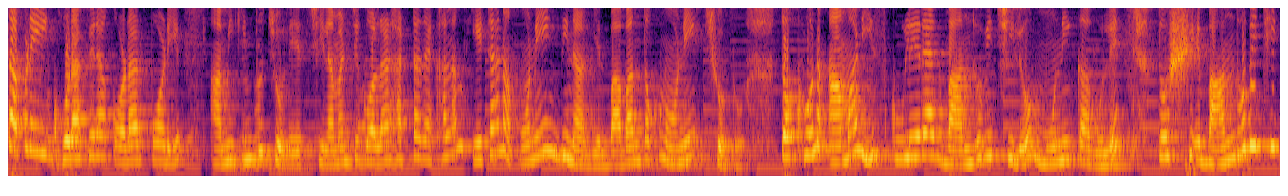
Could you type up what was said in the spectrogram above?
তারপরে এই ঘোরাফেরা করার পরে আমি কিন্তু চলে এসেছিলাম। আর যে গলার হাটটা দেখালাম, এটা না অনেক দিন আগের। বাবান তখন অনেক ছোট। তখন আমারই স্কুলের এক বান্ধবী ছিল, মনিকা বলে। তো সে বান্ধবী ঠিক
